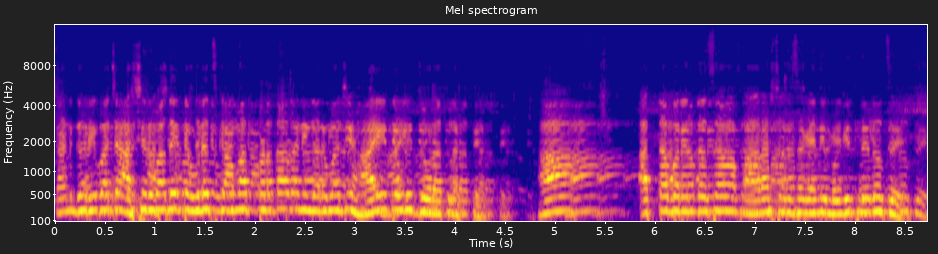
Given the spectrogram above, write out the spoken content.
कारण गरिबाचे आशीर्वादही तेवढेच कामात पडतात आणि गरबाची हाय तेवढीच जोरात लागते. हा आतापर्यंतचा महाराष्ट्राने सगळ्यांनी बघितलेलंच आहे.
